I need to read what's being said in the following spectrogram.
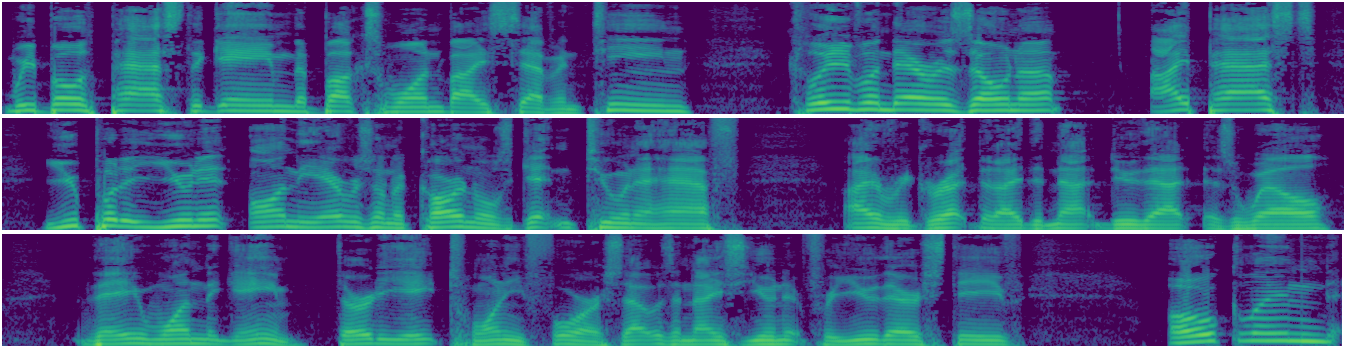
We both passed the game. The Bucs won by 17. Cleveland Arizona. I passed. You put a unit on the Arizona Cardinals, getting two and a half. I regret that I did not do that as well. They won the game 38 24. So that was a nice unit for you there, Steve. Oakland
